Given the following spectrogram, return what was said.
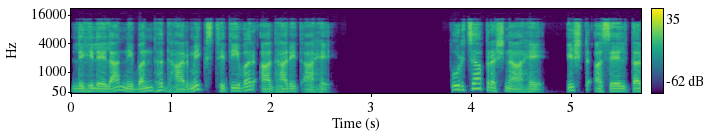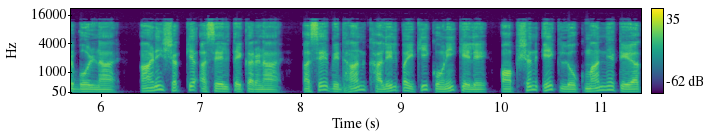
लिहिलेला निबंध धार्मिक स्थितीवर आधारित आहे. पुढचा प्रश्न आहे इष्ट असेल तर बोलणार आणि शक्य असेल ते करणार असे विधान खालीलपैकी कोणी केले? ऑप्शन एक लोकमान्य टिळक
